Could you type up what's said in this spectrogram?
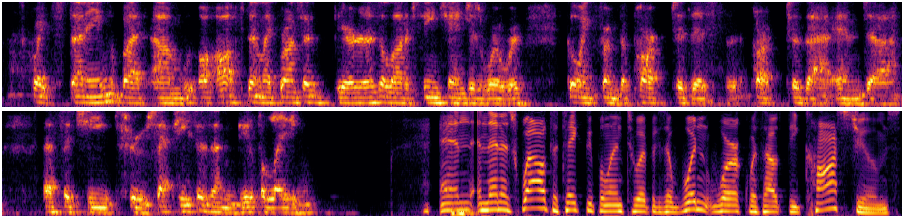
It's quite stunning, but um, often, like Ron said, there is a lot of scene changes where we're going from the park to this, the park to that, and uh, that's achieved through set pieces and beautiful lighting. and and then as well to take people into it because it wouldn't work without the costumes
